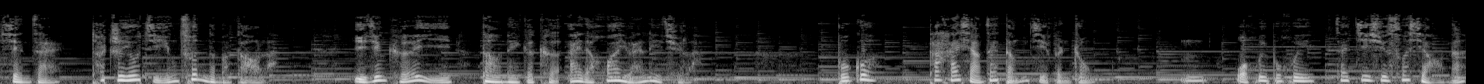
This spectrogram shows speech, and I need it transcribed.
现在它只有几英寸那么高了，已经可以到那个可爱的花园里去了。不过，他还想再等几分钟。嗯，我会不会再继续缩小呢？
